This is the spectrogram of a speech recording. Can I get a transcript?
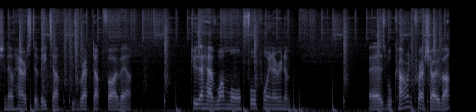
Chanel Harris Vita is wrapped up 5 out. Do they have one more 4 pointer in them? As will Curran crash over?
